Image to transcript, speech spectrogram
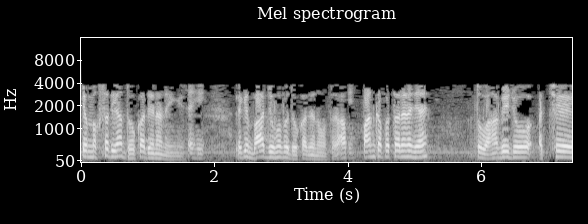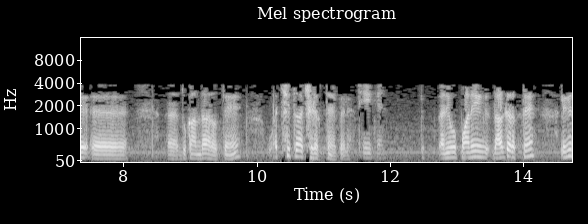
کہ مقصد یہاں دھوکہ دینا نہیں ہے۔ لیکن بعض جگہوں پہ دھوکہ دینا ہوتا ہے۔ آپ پان کا پتہ لینے جائیں تو وہاں بھی جو اچھے دکاندار ہوتے ہیں وہ اچھی طرح چھڑکتے ہیں پہلے۔ ٹھیک ہے۔ یعنی وہ پانی ڈال کر رکھتے ہیں لیکن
